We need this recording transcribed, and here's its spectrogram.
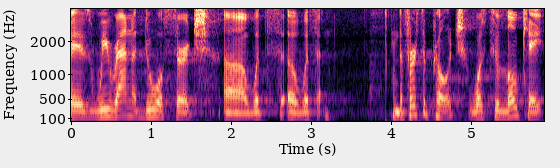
is we ran a dual search uh, with, uh, with them. The first approach was to locate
